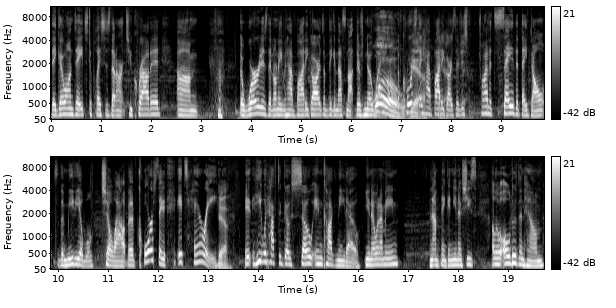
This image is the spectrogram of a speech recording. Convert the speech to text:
They go on dates to places that aren't too crowded. Um, the word is they don't even have bodyguards. I'm thinking that's not. There's no Whoa, way. Of course they have bodyguards. They're just trying to say that they don't, so the media will chill out. But of course they. It's Harry. Yeah. It, he would have to go so incognito. You know what I mean? And I'm thinking, you know, she's a little older than him.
